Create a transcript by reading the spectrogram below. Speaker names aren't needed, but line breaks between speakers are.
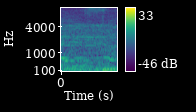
Thank you.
